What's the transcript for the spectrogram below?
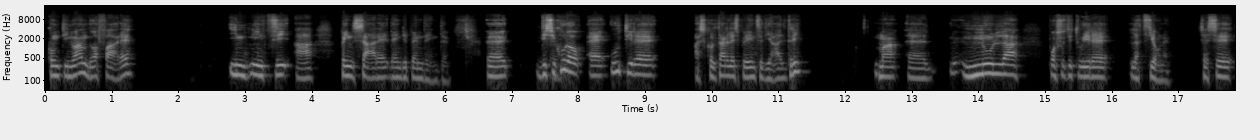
Continuando a fare, inizi a pensare da indipendente. Eh, di sicuro è utile ascoltare le esperienze di altri, ma eh, nulla può sostituire l'azione. Cioè se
